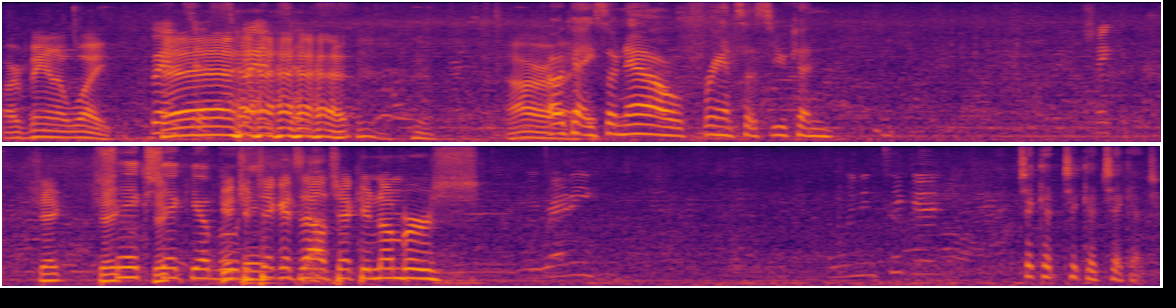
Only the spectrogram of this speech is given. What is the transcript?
our Vanna White. Francis, Francis. All right. Okay, so now, Francis, you can. Shake. Shake, shake, Shake, shake your Get your tickets out. Check your numbers. We ready? The winning ticket. Ticket, ticket, ticket.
